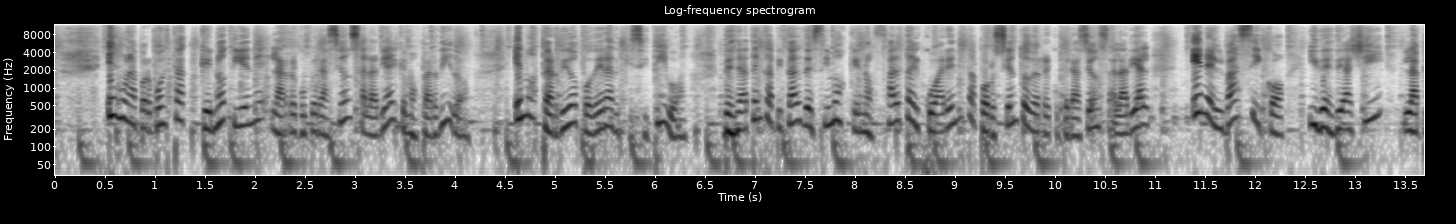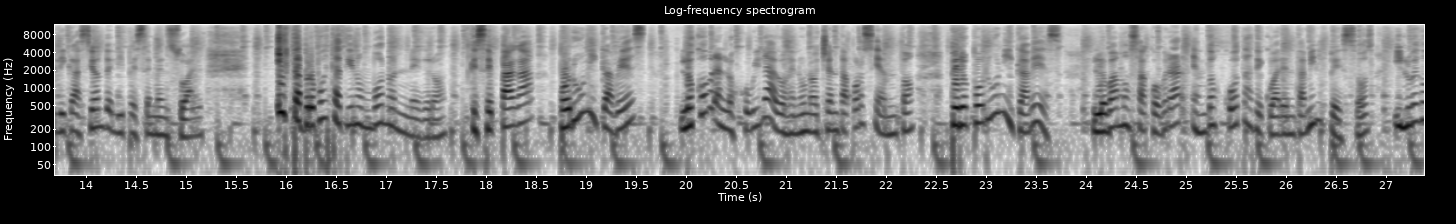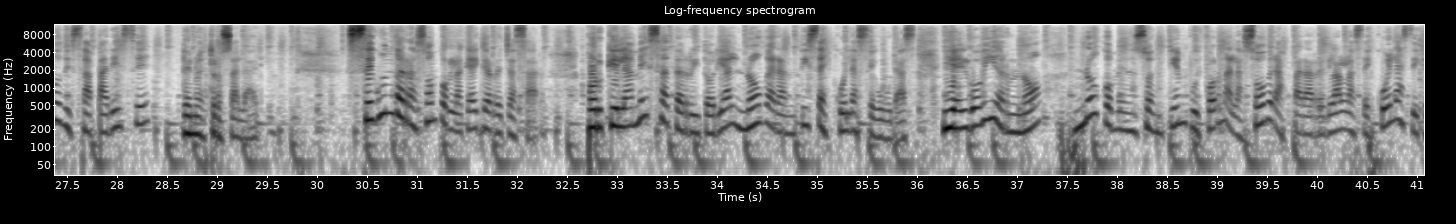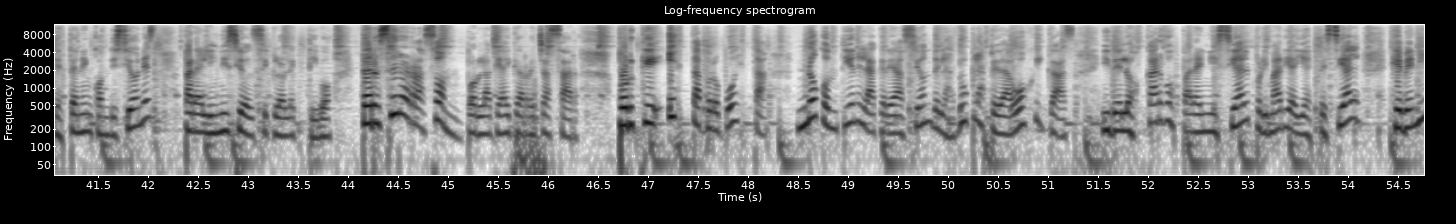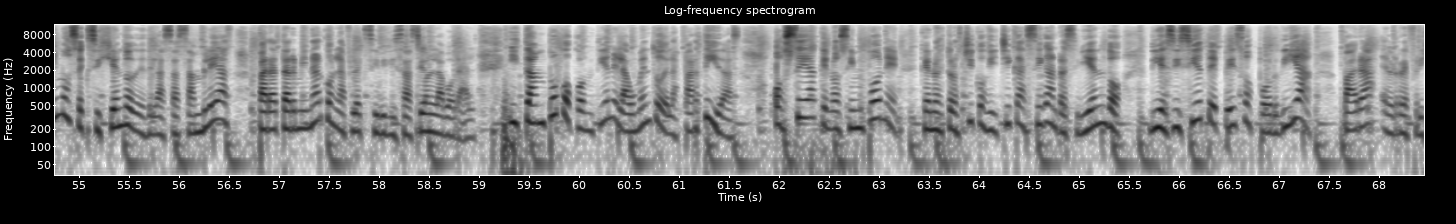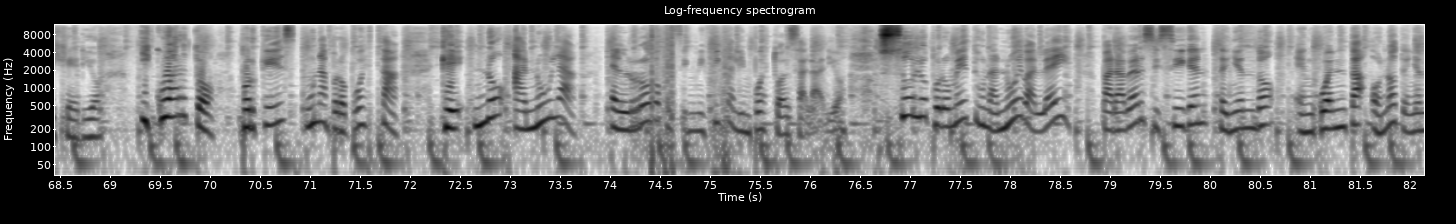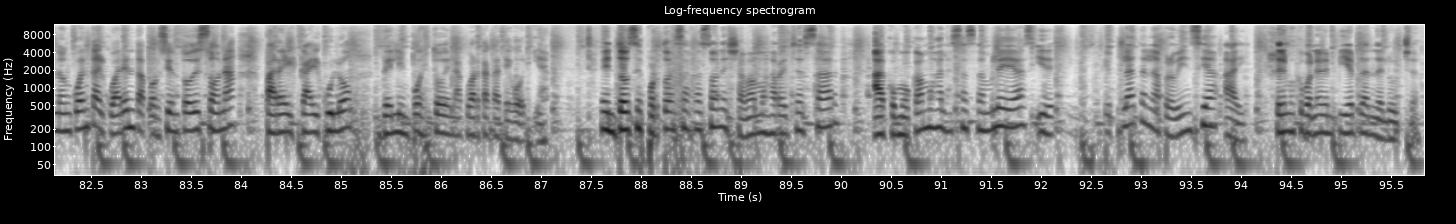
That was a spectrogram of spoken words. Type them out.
Es una propuesta que no tiene la recuperación salarial que hemos perdido. Hemos perdido poder adquisitivo. Desde Aten Capital decimos que nos falta el 40% de recuperación salarial en el básico y desde allí la aplicación del IPC mensual. Esta propuesta tiene un bono en negro que se paga por única vez, lo cobran los jubilados en un 80%, pero por única vez lo vamos a cobrar en dos cuotas de 40 mil pesos y luego desaparece de nuestro salario. Segunda razón por la que hay que rechazar, porque la mesa territorial no garantiza escuelas seguras y el gobierno no comenzó en tiempo y forma las obras para arreglar las escuelas y que estén en condiciones para el inicio del ciclo lectivo. Tercera razón por la que hay que rechazar, porque esta propuesta no contiene la creación de las duplas pedagógicas y de los cargos para inicial, primaria y especial que venimos exigiendo desde las asambleas para terminar con la flexibilización laboral. Y tampoco contiene el aumento de las partidas, o sea que nos impone que nuestros chicos y chicas sigan recibiendo 17 pesos por día para el refrigerio. Y cuarto, porque es una propuesta que no anula el robo que significa el impuesto al salario. Solo promete una nueva ley para ver si siguen teniendo en cuenta o no teniendo en cuenta el 40% de zona para el cálculo del impuesto de la cuarta categoría. Entonces, por todas esas razones, ya vamos a rechazar, a convocamos a las asambleas y decimos que plata en la provincia hay. Tenemos que poner en pie el plan de lucha.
